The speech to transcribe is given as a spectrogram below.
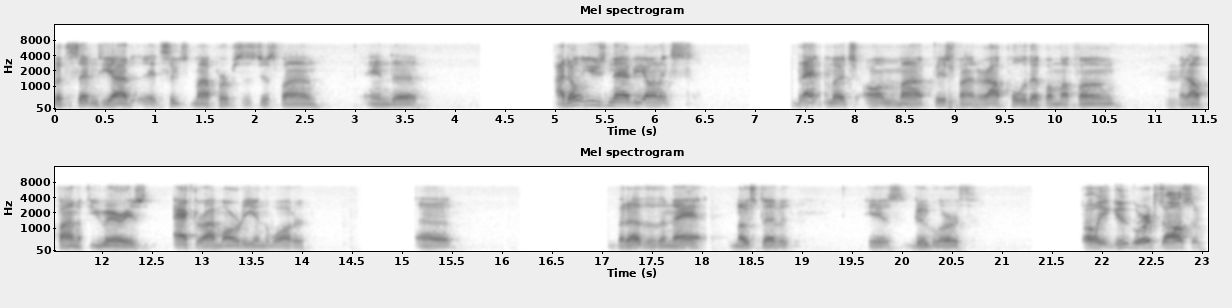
but the 7 Ti it suits my purposes just fine. And uh, I don't use Navionics that much on my fish finder. I'll pull it up on my phone and I'll find a few areas after I'm already in the water. Uh, but other than that, most of it is Google Earth. Oh, yeah, Google Earth's awesome.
